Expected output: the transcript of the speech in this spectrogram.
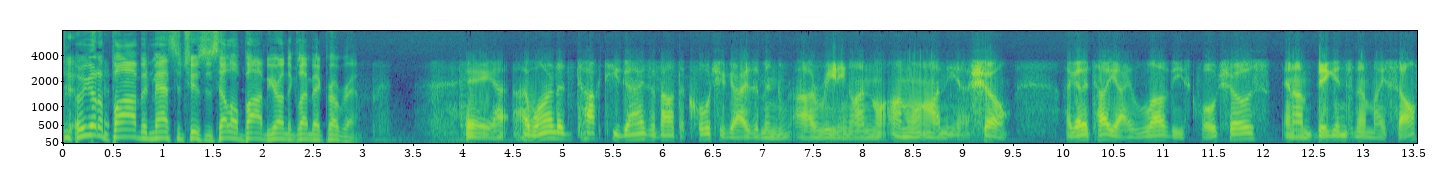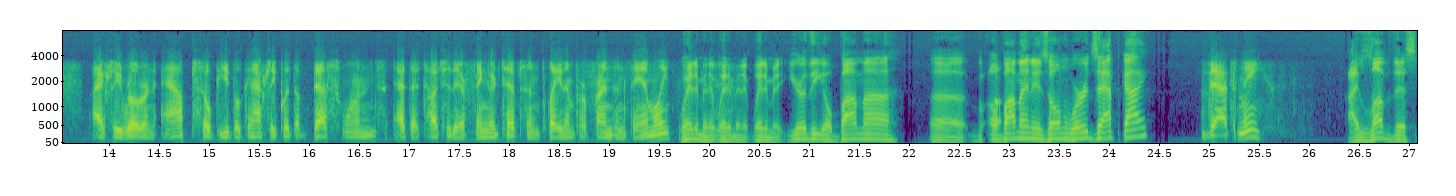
Let me go to Bob in Massachusetts. Hello, Bob. You're on the Glenn Beck program. Hey, I- I wanted to talk to you guys about the quotes you guys have been uh, reading on on on the uh, show. I got to tell you, I love these quote shows, and I'm big into them myself. I actually wrote an app so people can actually put the best ones at the touch of their fingertips and play them for friends and family. Wait a minute. Wait a minute. Wait a minute. You're the Obama, uh, Obama in his own words app guy. That's me. I love this.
